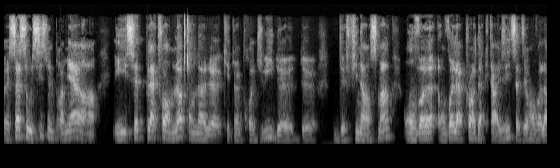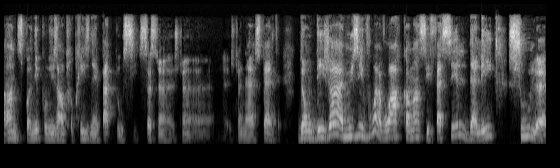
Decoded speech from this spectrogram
Euh, ça, c'est aussi une première. Et cette plateforme-là qu'on a, qui est un produit de, de, financement, on va, on va la productiser, c'est-à-dire on va la rendre disponible pour les entreprises d'impact aussi. Ça, c'est un, un, aspect. Donc, déjà, amusez-vous à voir comment c'est facile d'aller sous le,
